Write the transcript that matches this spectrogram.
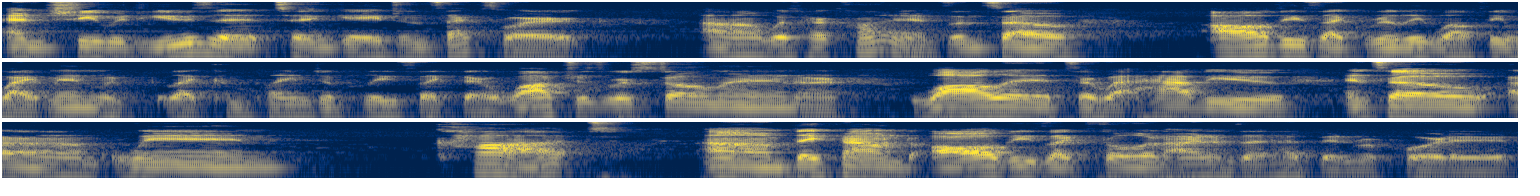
and she would use it to engage in sex work uh, with her clients. And so all these like really wealthy white men would like complain to police like their watches were stolen or wallets or what have you. And so um, when caught, um, they found all these like stolen items that had been reported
